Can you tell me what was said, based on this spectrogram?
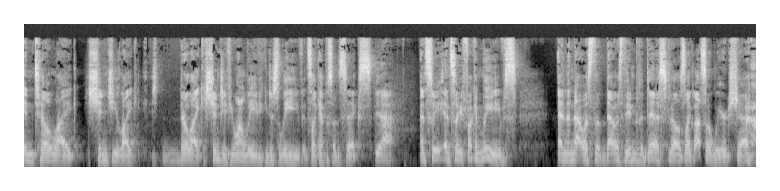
until like Shinji like they're like Shinji, if you want to leave, you can just leave. It's like episode six. Yeah. And so he, and so he fucking leaves. And then that was the that was the end of the disc. And I was like, that's a weird show.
